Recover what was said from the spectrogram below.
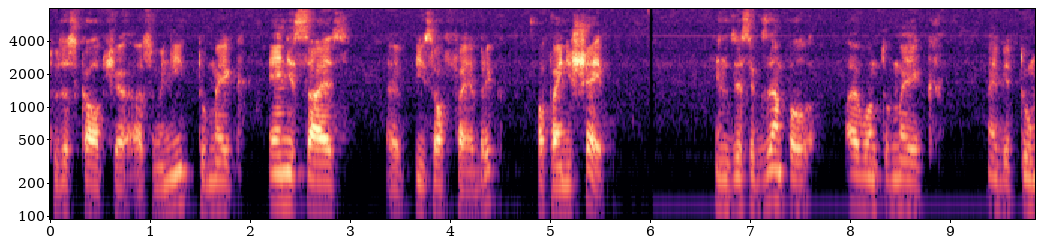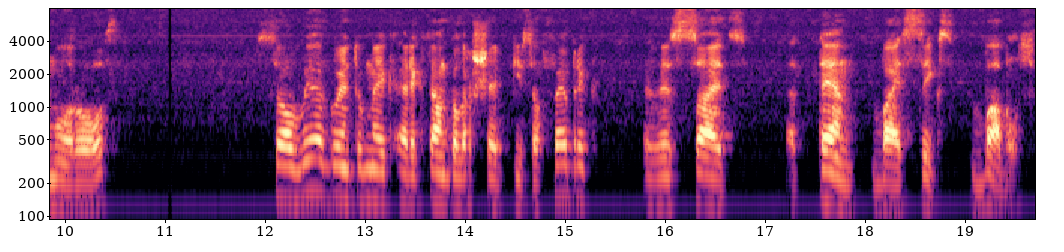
to the sculpture as we need to make any size uh, piece of fabric of any shape. In this example I want to make maybe two more rows. So we are going to make a rectangular shaped piece of fabric with sides uh, 10 by 6 bubbles.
